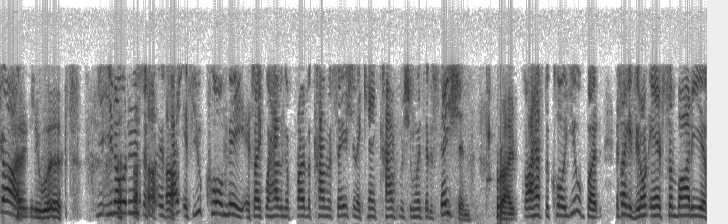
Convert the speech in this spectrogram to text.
god! finally worked. You, you know what it is? If, if I if you call me, it's like we're having a private conversation. I can't conference you into the station, Right. so I have to call you. But it's like if you don't add somebody, if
